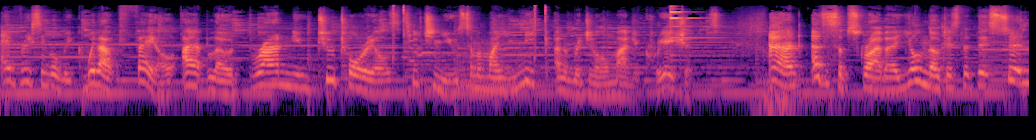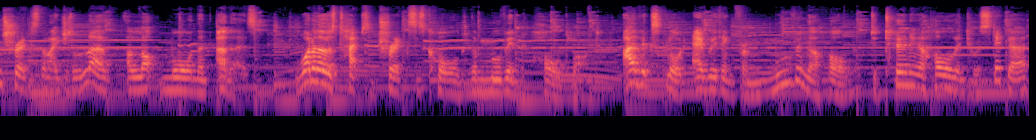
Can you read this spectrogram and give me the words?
every single week, without fail, I upload brand new tutorials teaching you some of my unique and original magic creations. And as a subscriber, you'll notice that there's certain tricks that I just love a lot more than others. One of those types of tricks is called the moving hole plot. I've explored everything from moving a hole to turning a hole into a sticker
